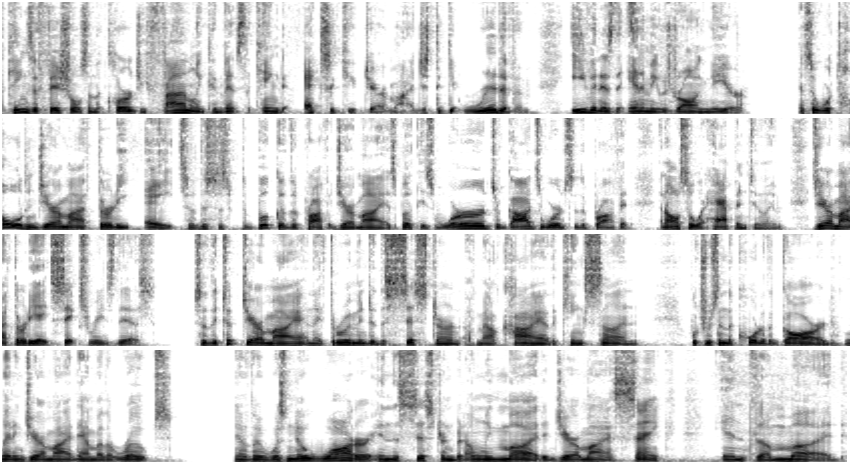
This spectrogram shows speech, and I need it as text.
The king's officials and the clergy finally convinced the king to execute Jeremiah, just to get rid of him, even as the enemy was drawing near. And so we're told in Jeremiah 38, so this is the book of the prophet Jeremiah, it's both his words or God's words to the prophet and also what happened to him. Jeremiah 38, 6 reads this. So they took Jeremiah and they threw him into the cistern of Malchiah, the king's son, which was in the court of the guard, letting Jeremiah down by the ropes. Now there was no water in the cistern, but only mud, and Jeremiah sank in the mud.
